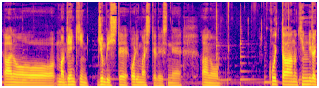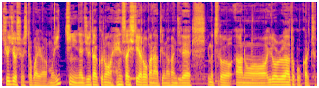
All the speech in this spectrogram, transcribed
あのー、まあ現金準備しておりましてですね、あの、こういったあの金利が急上昇した場合はもう一気にね住宅ローン返済してやろうかなというような感じで今ちょっとあのいろいろなとこからちょ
